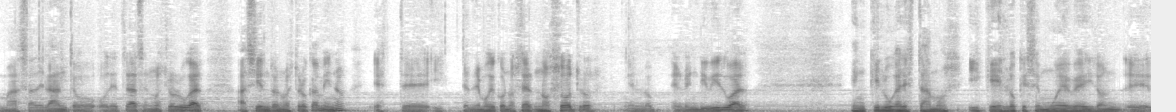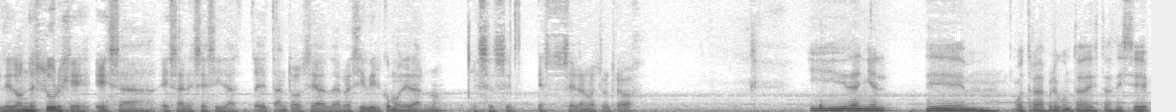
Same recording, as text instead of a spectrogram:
más adelante o, detrás en nuestro lugar, haciendo nuestro camino, este, y tendremos que conocer nosotros en lo, en lo individual, en qué lugar estamos y qué es lo que se mueve y de dónde surge esa, esa necesidad, de, tanto sea de recibir como de dar, ¿no? Ese, será nuestro trabajo. Y Daniel, em, otra pregunta de estas dice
